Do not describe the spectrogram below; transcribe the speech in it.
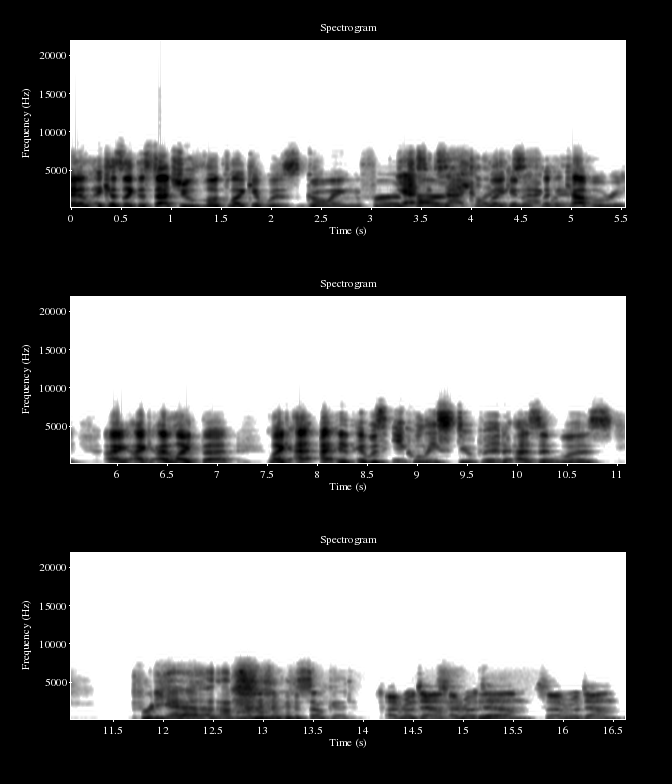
And because like the statue looked like it was going for a Yes, charge, exactly, like in like exactly. a cavalry. I I, I like that. Like I, I it, it was equally stupid as it was pretty. yeah freaking cool. absolutely so good I wrote down. I wrote Yeah. down. So I wrote down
